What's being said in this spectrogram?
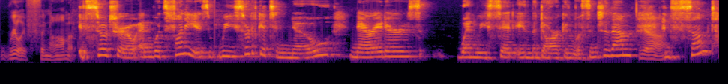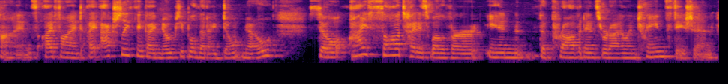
really phenomenal. It's so true. And what's funny is we sort of get to know narrators when we sit in the dark and listen to them. Yeah. And sometimes I find I actually think I know people that I don't know. So I saw Titus Welliver in the Providence, Rhode Island train station,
